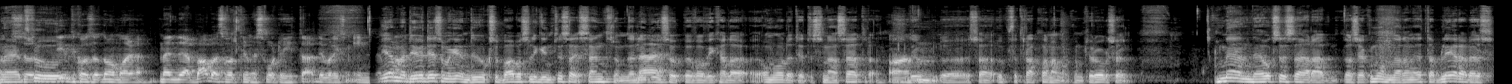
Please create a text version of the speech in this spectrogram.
Men jag så tror- det är inte konstigt att de har det. Men det Babas var till och med svårt att hitta. Det var liksom inte... Ja men det är ju det som är grejen. Du är också Babas ligger inte så i centrum. Den ligger ju så uppe vad vi kallar, området heter Snösätra. Det är eh, så här uppför trappan när man kommer till Rågsved. Men det är också så här, alltså jag kommer ihåg när den etablerades.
